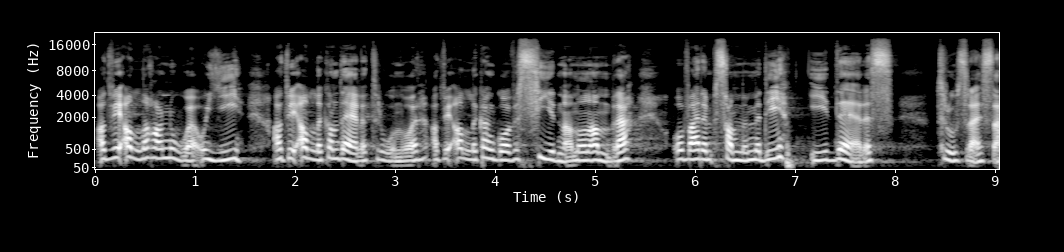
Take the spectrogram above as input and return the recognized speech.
At vi alle har noe å gi. At vi alle kan dele troen vår. At vi alle kan gå ved siden av noen andre og være sammen med de i deres trosreise.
